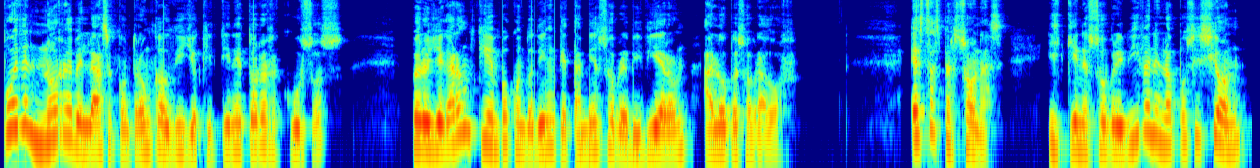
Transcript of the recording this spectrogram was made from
Pueden no rebelarse contra un caudillo que tiene todos los recursos, pero llegará un tiempo cuando digan que también sobrevivieron a López Obrador. Estas personas y quienes sobreviven en la oposición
